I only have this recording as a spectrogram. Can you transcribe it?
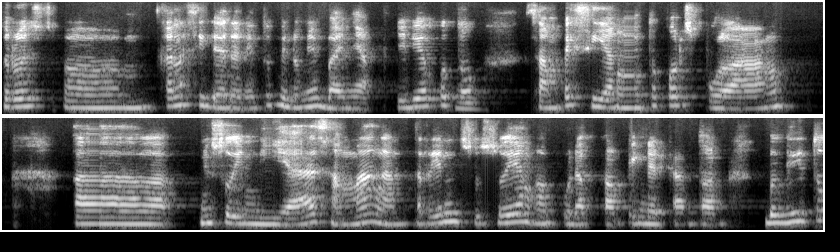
Terus um, karena si Darren itu minumnya banyak. Jadi aku tuh hmm. sampai siang itu aku harus pulang uh, nyusuin dia sama nganterin susu yang aku udah pumping dari kantor. Begitu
